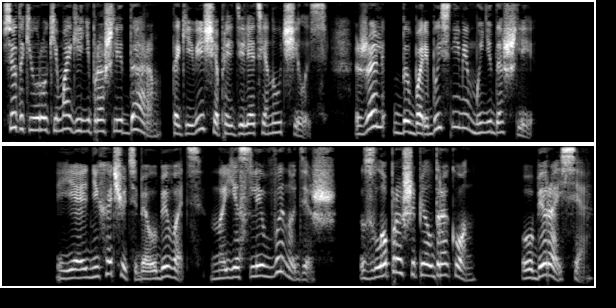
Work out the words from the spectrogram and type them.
Все-таки уроки магии не прошли даром, такие вещи определять я научилась. Жаль, до борьбы с ними мы не дошли. «Я не хочу тебя убивать, но если вынудишь...» Зло прошипел дракон. «Убирайся».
